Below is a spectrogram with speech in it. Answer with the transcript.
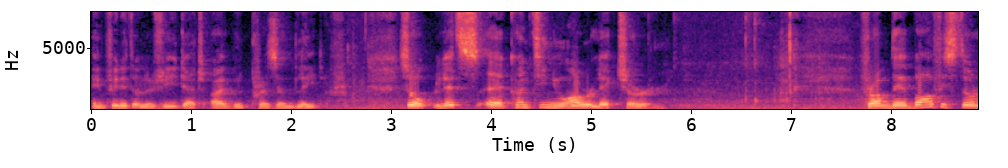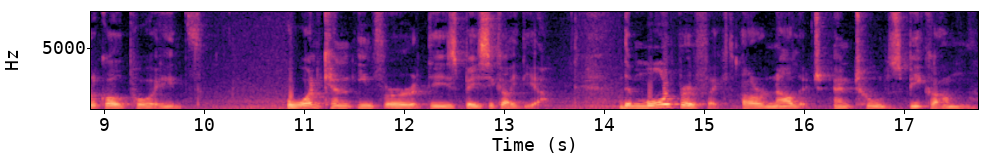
Infinitology that I will present later. So let's uh, continue our lecture. From the above historical point, one can infer this basic idea the more perfect our knowledge and tools become,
